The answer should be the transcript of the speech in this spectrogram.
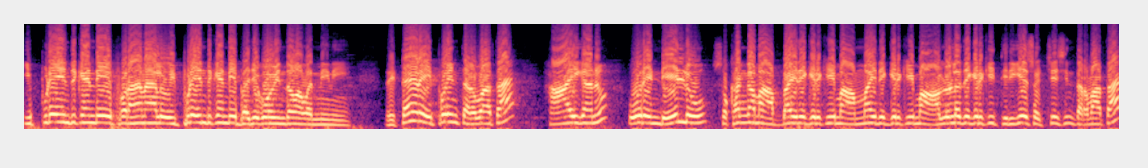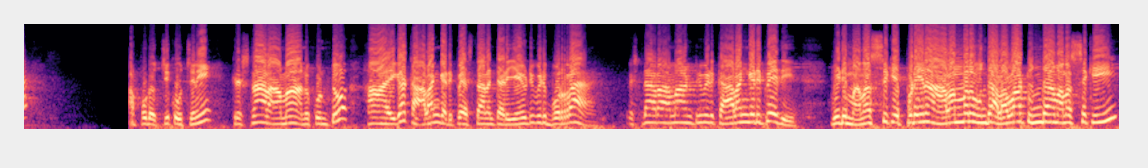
ఇప్పుడే ఎందుకండి పురాణాలు? ఇప్పుడే ఎందుకండి భజగోవిందం అవన్నీని? రిటైర్ అయిపోయిన తర్వాత హాయిగాను ఓ రెండేళ్ళు సుఖంగా మా అబ్బాయి దగ్గరికి మా అమ్మాయి దగ్గరికి మా అల్లుళ్ళ దగ్గరికి తిరిగేసి వచ్చేసిన తర్వాత అప్పుడు వచ్చి కూర్చుని కృష్ణారామ అనుకుంటూ హాయిగా కాలం గడిపేస్తానంటాడు. ఏమిటి వీడి బుర్ర? కృష్ణారామ అంటూ వీడి కాలం గడిపేది. వీడి మనస్సుకి ఎప్పుడైనా ఆలంబనం ఉందా? అలవాటు ఉందా మనస్సుకి?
